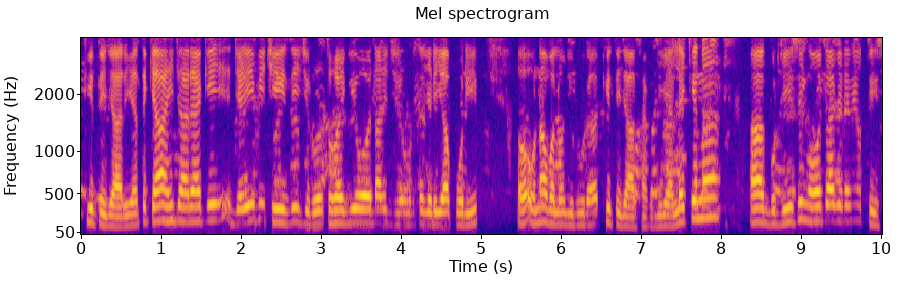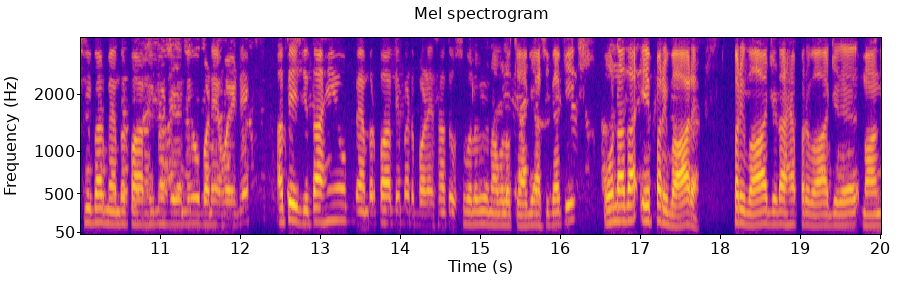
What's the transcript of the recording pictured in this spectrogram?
ਕੀਤੀ ਜਾ ਰਹੀ ਹੈ ਤੇ ਕਿਹਾ ਹੀ ਜਾ ਰਿਹਾ ਕਿ ਜਿਹੜੀ ਵੀ ਚੀਜ਼ ਦੀ ਜ਼ਰੂਰਤ ਹੋਏਗੀ, ਉਹ ਇਹਨਾਂ ਦੀ ਜ਼ਰੂਰਤ ਜਿਹੜੀ ਆ ਪੂਰੀ ਉਹਨਾਂ ਵੱਲੋਂ ਜ਼ਰੂਰ ਕੀਤੀ ਜਾ ਸਕਦੀ ਹੈ। ਲੇਕਿਨ ਅ, ਗੁਰਜੀਤ ਸਿੰਘ ਔਜਲਾ ਜਿਹੜੇ ਨੇ ਉਹ ਤੀਸਰੀ ਵਾਰ ਮੈਂਬਰ ਪਾਰਲੀਮੈਂਟ ਜਿਹੜੇ ਨੇ ਉਹ ਬਣੇ ਹੋਏ ਨੇ ਅਤੇ ਜਿੱਦਾਂ ਹੀ ਉਹ ਮੈਂਬਰ ਪਾਰਲੀਮੈਂਟ ਬਣੇ ਸਨ ਤੇ ਉਸ ਵੱਲੋਂ ਵੀ ਉਹਨਾਂ ਵੱਲੋਂ ਕਿਹਾ ਗਿਆ ਸੀਗਾ ਕਿ ਉਹਨਾਂ ਦਾ ਇਹ ਪਰਿਵਾਰ ਹੈ। ਪਰਿਵਾਰ ਜਿਹੜਾ ਹੈ, ਪਰਿਵਾਰ ਜਿਹੜੇ ਮੰਗ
